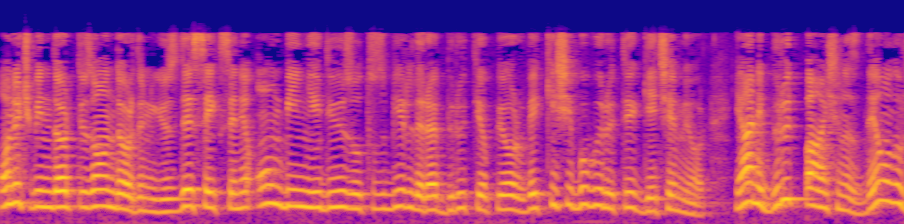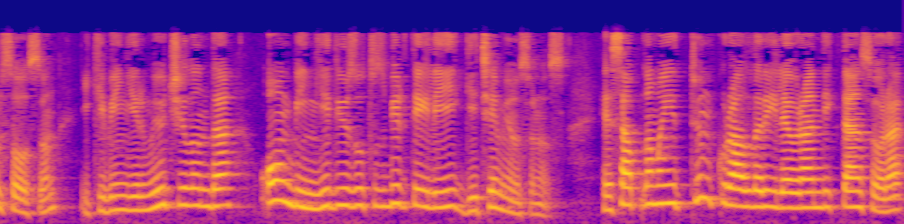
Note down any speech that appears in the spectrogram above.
13.414'ün %80'i 10.731 lira brüt yapıyor ve kişi bu brütü geçemiyor. Yani brüt bağışınız ne olursa olsun 2023 yılında 10.731 TL'yi geçemiyorsunuz. Hesaplamayı tüm kuralları ile öğrendikten sonra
